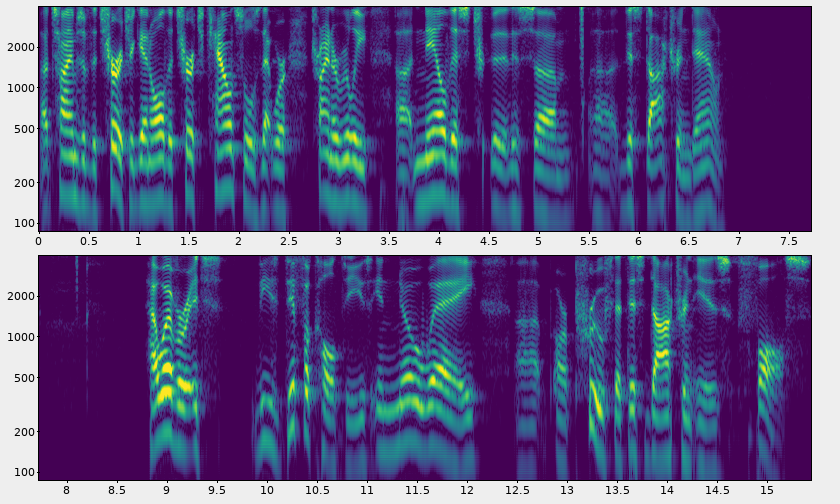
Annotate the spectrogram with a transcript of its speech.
uh, times of the church. Again, all the church councils that were trying to really uh, nail this, uh, this, um, uh, this doctrine down. However, it's these difficulties in no way uh, are proof that this doctrine is false.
